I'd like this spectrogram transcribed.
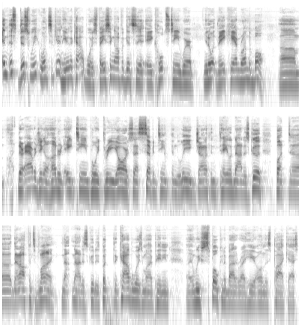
and this this week, once again, here are the Cowboys facing off against a, a Colts team where you know what they can run the ball. Um, they're averaging 118.3 yards. So That's 17th in the league. Jonathan Taylor not as good, but uh, that offensive line not not as good as. But the Cowboys, in my opinion, uh, and we've spoken about it right here on this podcast.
